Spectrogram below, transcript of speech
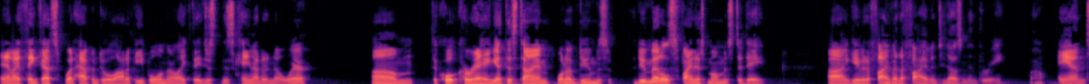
and i think that's what happened to a lot of people and they're like they just this came out of nowhere um to quote Kerrang at this time one of doom's doom metal's finest moments to date. Uh, i gave it a five out of five in 2003 Wow. and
